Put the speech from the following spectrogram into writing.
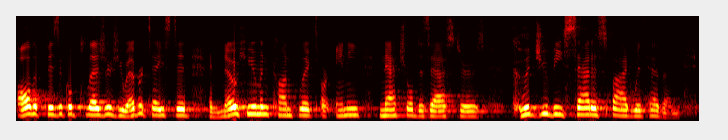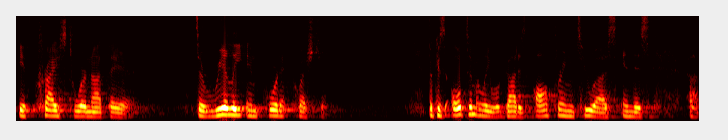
all the physical pleasures you ever tasted, and no human conflict or any natural disasters, could you be satisfied with heaven if Christ were not there? It's a really important question. Because ultimately, what God is offering to us in this uh,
